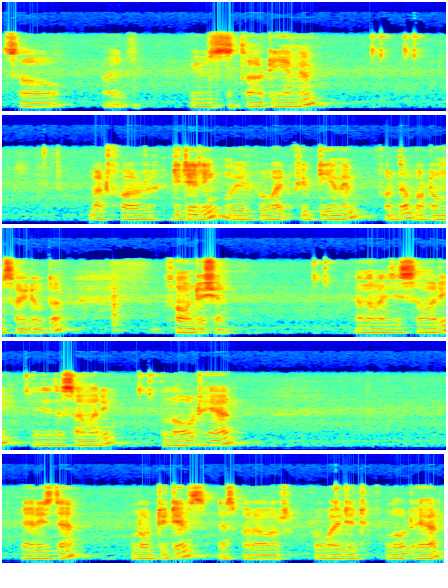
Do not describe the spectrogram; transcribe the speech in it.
So I'll use 30 mm. But for detailing we will provide 50 mm for the bottom side of the foundation. Analysis summary. This is the summary. Load here. Here is the load details as per our provided load here.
